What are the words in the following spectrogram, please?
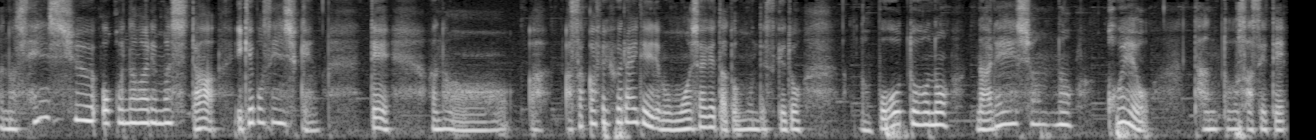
あの、先週行われました、イケボ選手権で、あのーあ、朝カフェフライデーでも申し上げたと思うんですけど、あの冒頭のナレーションの声を担当させて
